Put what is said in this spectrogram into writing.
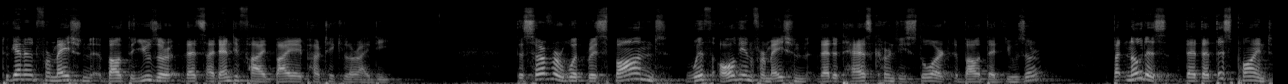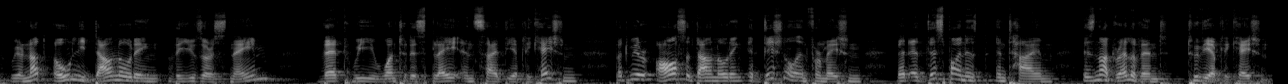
to get information about the user that's identified by a particular ID. The server would respond with all the information that it has currently stored about that user. But notice that at this point, we are not only downloading the user's name that we want to display inside the application, but we are also downloading additional information that at this point in time is not relevant to the application,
